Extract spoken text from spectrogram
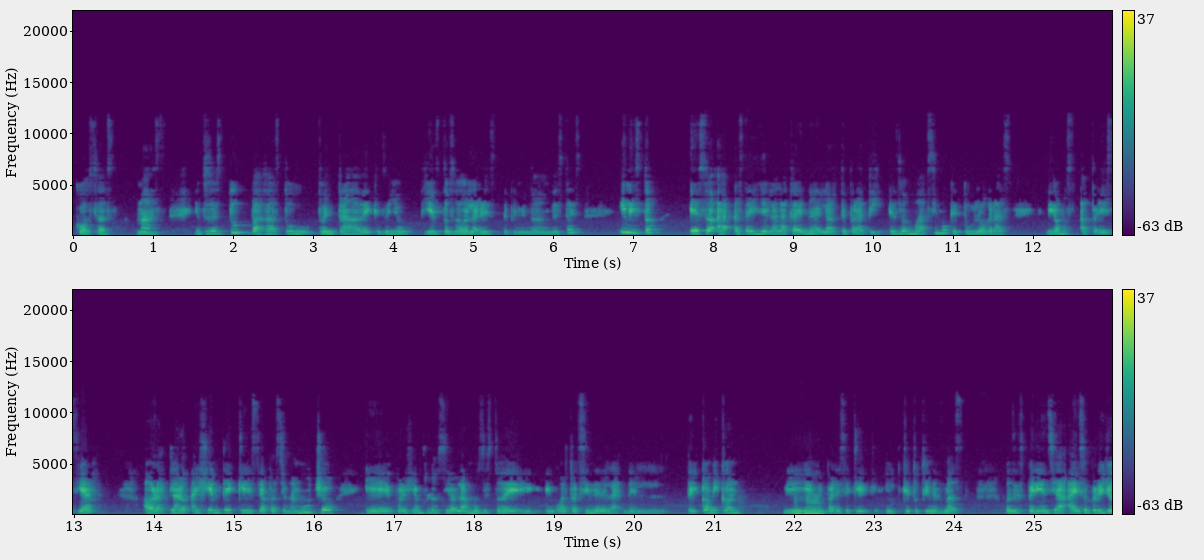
cosas más. Entonces tú pagas tu, tu entrada de, qué sé yo, 10, 12 dólares, dependiendo de dónde estés, y listo. Eso, hasta ahí llega la cadena del arte para ti. Es lo máximo que tú logras, digamos, apreciar. Ahora, claro, hay gente que se apasiona mucho. Eh, por ejemplo, si hablamos de esto de, en cuanto al cine de la, del, del Comic Con, eh, me parece que, que, tú, que tú tienes más más experiencia a eso, pero yo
